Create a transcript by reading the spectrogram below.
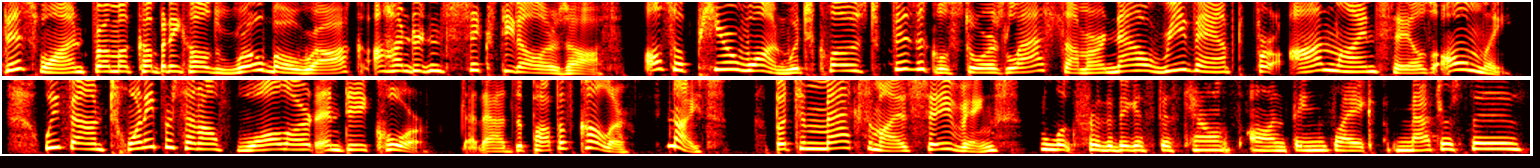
This one from a company called Roborock $160 off. Also Pier 1 which closed physical stores last summer now revamped for online sales only. We found 20% off wall art and decor. That adds a pop of color. Nice. But to maximize savings, look for the biggest discounts on things like mattresses,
